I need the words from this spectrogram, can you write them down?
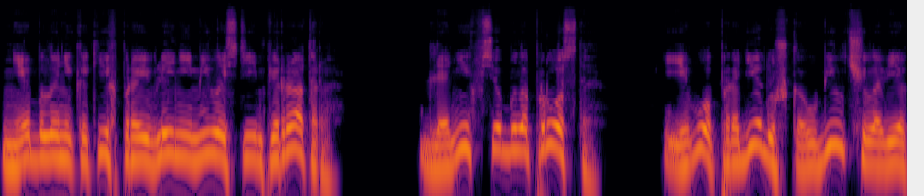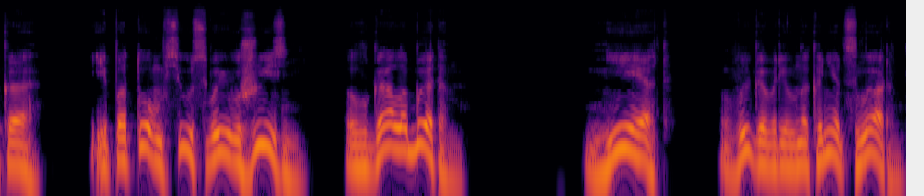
не было никаких проявлений милости императора. Для них все было просто. Его прадедушка убил человека и потом всю свою жизнь лгал об этом. «Нет», — выговорил наконец Ларн,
